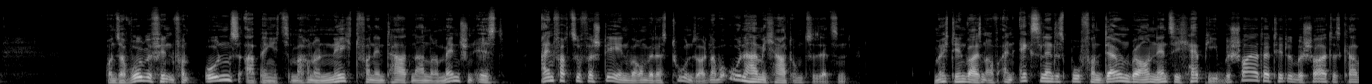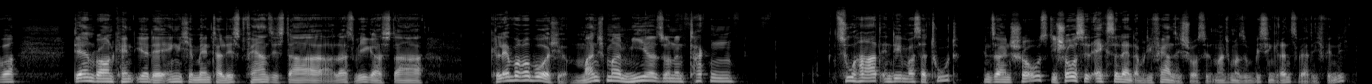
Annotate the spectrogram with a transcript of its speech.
unser Wohlbefinden von uns abhängig zu machen und nicht von den Taten anderer Menschen ist einfach zu verstehen, warum wir das tun sollten, aber unheimlich hart umzusetzen. Ich möchte hinweisen auf ein exzellentes Buch von Darren Brown, nennt sich Happy. Bescheuerter Titel, bescheuertes Cover. Darren Brown kennt ihr, der englische Mentalist, Fernsehstar, Las Vegas-Star. Cleverer Bursche. Manchmal mir so einen Tacken zu hart in dem, was er tut, in seinen Shows. Die Shows sind exzellent, aber die Fernsehshows sind manchmal so ein bisschen grenzwertig, finde ich.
